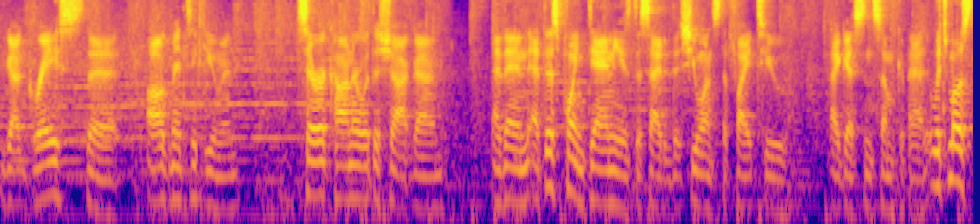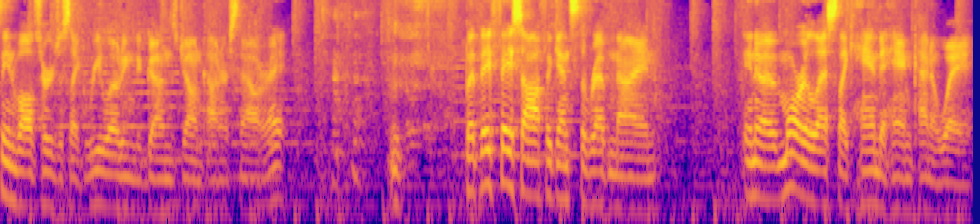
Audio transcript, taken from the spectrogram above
We got Grace, the augmented human. Sarah Connor with the shotgun. And then at this point, Danny has decided that she wants to fight too. I guess in some capacity, which mostly involves her just like reloading the guns, John Connor style, right? But they face off against the Rev 9 in a more or less like hand to hand kind of way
